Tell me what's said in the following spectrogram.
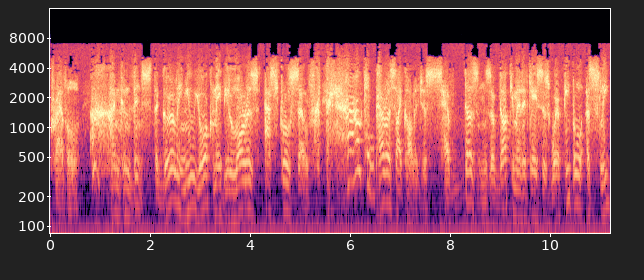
travel. I'm convinced the girl in New York may be Laura's astral self. How can. Parapsychologists have dozens of documented cases where people asleep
